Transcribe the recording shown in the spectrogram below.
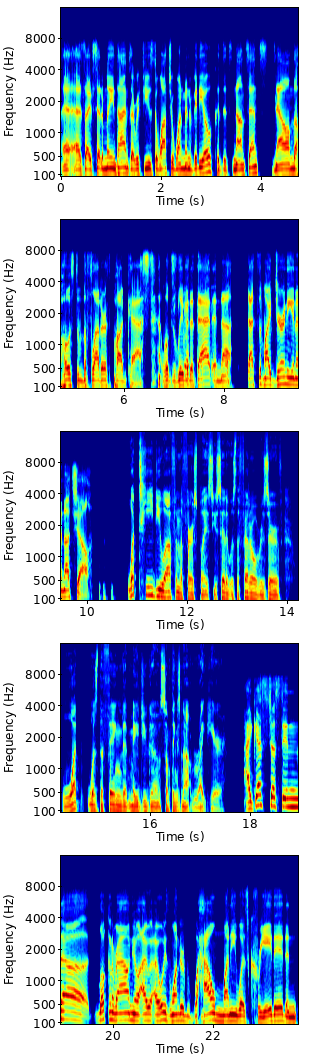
uh, as I've said a million times, I refuse to watch a one minute video because it's nonsense. Now I'm the host of the Flat Earth podcast. we'll just leave it at that. And uh, that's my journey in a nutshell. What teed you off in the first place? You said it was the Federal Reserve. What was the thing that made you go, something's not right here? I guess just in uh, looking around, you know, I, I always wondered how money was created and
